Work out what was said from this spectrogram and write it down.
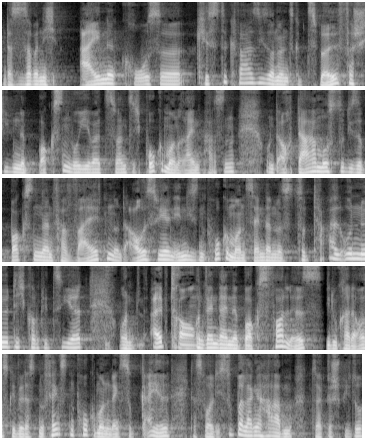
Und das ist aber nicht eine große Kiste quasi, sondern es gibt zwölf verschiedene Boxen, wo jeweils 20 Pokémon reinpassen. Und auch da musst du diese Boxen dann verwalten und auswählen in diesen Pokémon-Centern. Das ist total unnötig kompliziert. Und Albtraum. Und wenn deine Box voll ist, die du gerade ausgewählt hast, du fängst ein Pokémon und denkst so, geil, das wollte ich super lange haben, sagt das Spiel so,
